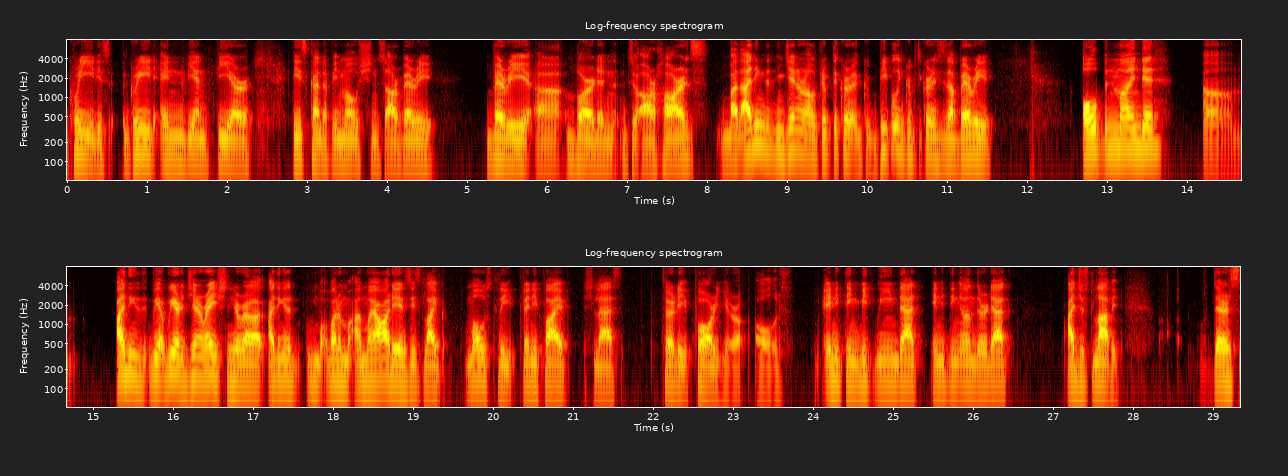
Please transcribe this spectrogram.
greed is greed, envy, and fear. These kind of emotions are very very uh, burden to our hearts. But I think that in general, cryptocur- people in cryptocurrencies are very open-minded. Um, I think we are we are a generation here. Where I think that one of my, my audience is like mostly twenty-five slash thirty-four year olds. Anything between that, anything under that, I just love it. There's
